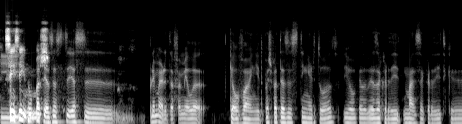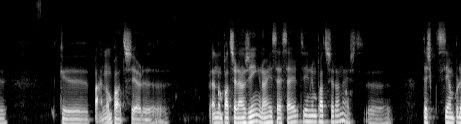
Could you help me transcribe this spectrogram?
E sim, sim. Tu, mas... esse, esse, Primeiro da família que ele vem e depois para teres esse dinheiro todo, eu cada vez acredito, mais acredito que. que pá, não podes ser. Uh, não podes ser anjinho, não é? Isso é certo, e não podes ser honesto. Uh, tens que sempre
